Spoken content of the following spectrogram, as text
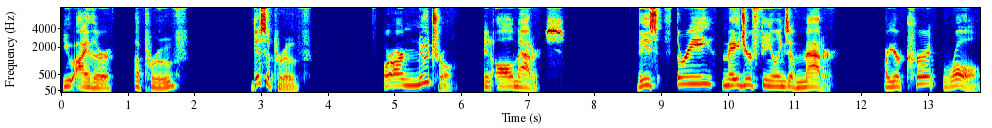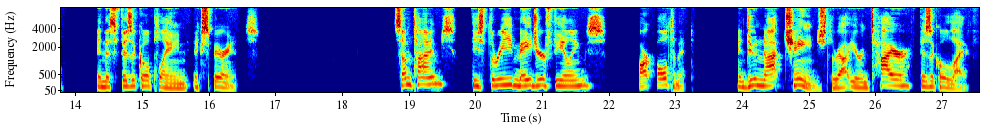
you either approve disapprove, or are neutral in all matters. These three major feelings of matter are your current role in this physical plane experience. Sometimes these three major feelings are ultimate and do not change throughout your entire physical life.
